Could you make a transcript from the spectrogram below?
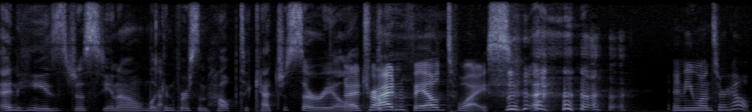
And he's just, you know, looking for some help to catch a Suriel. I tried and failed twice. and he wants her help.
